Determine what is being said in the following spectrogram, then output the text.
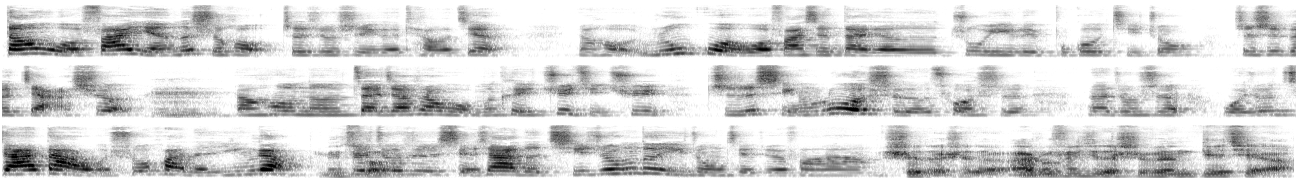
当我发言的时候，这就是一个条件。然后，如果我发现大家的注意力不够集中，这是个假设。嗯，然后呢，再加上我们可以具体去执行落实的措施，那就是我就加大我说话的音量。没错这就是写下的其中的一种解决方案。是的，是的，阿朱分析的十分贴切啊。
